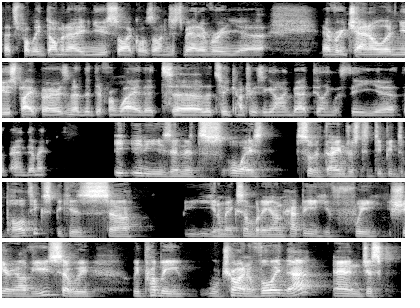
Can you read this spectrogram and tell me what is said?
that's probably dominating news cycles on just about every uh, every channel and newspaper, isn't it? The different way that uh, the two countries are going about dealing with the uh, the pandemic. It, it is, and it's always sort of dangerous to dip into politics because uh, you're going to make somebody unhappy if we share our views. So we we probably will try and avoid that and just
